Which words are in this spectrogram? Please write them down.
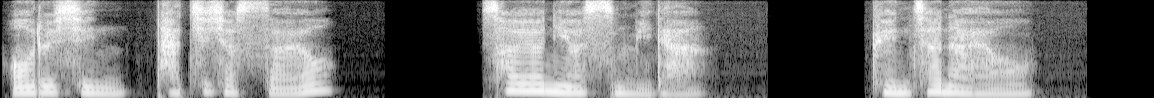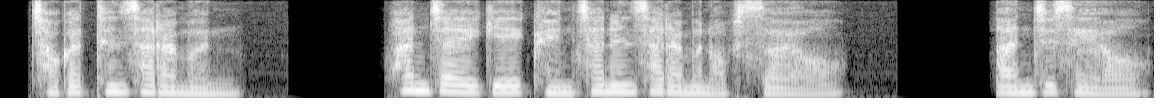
어르신 다치셨어요? 서연이었습니다. 괜찮아요. 저 같은 사람은 환자에게 괜찮은 사람은 없어요. 앉으세요.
